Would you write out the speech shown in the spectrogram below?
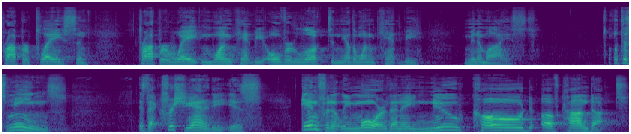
proper place and proper weight, and one can't be overlooked and the other one can't be minimized. What this means is that Christianity is infinitely more than a new code of conduct,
